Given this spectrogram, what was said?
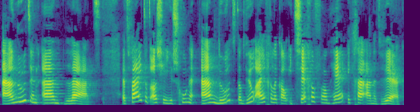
aandoet en aanlaat. Het feit dat als je je schoenen aandoet, dat wil eigenlijk al iets zeggen van hè, ik ga aan het werk.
